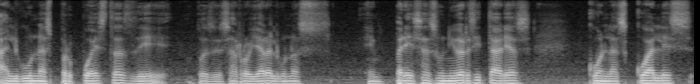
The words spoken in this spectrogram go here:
algunas propuestas de pues desarrollar algunas empresas universitarias con las cuales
